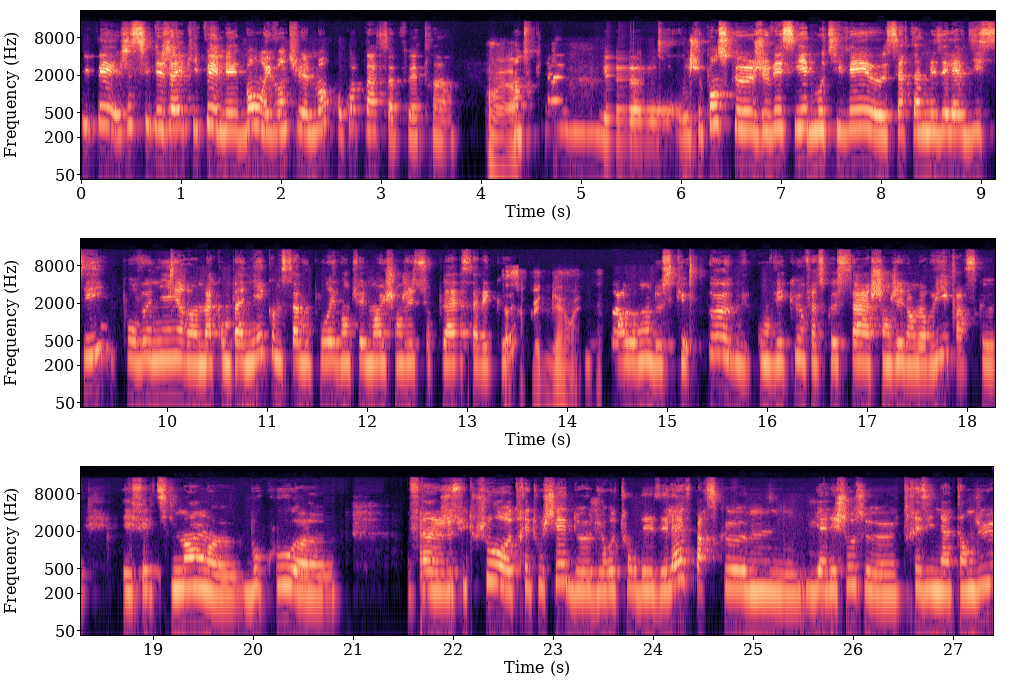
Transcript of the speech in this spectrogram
Je suis déjà équipée, mais bon, éventuellement, pourquoi pas Ça peut être un. En tout cas, euh, je pense que je vais essayer de motiver euh, certains de mes élèves d'ici pour venir euh, m'accompagner. Comme ça, vous pourrez éventuellement échanger sur place avec eux. Ça, peut être bien, ouais. Nous parlerons de ce qu'eux ont vécu, enfin ce que ça a changé dans leur vie, parce que effectivement, beaucoup je suis toujours très touchée du retour des élèves parce qu'il hum, y a des choses très inattendues.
